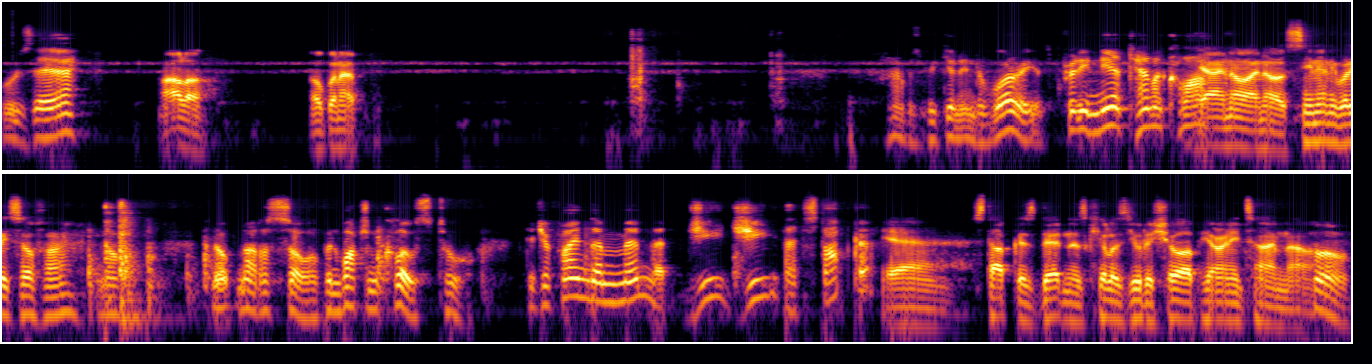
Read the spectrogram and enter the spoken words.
Who's there? Marlowe, open up. I was beginning to worry. It's pretty near 10 o'clock. Yeah, I know, I know. Seen anybody so far? No. Nope, not a soul. Been watching close, too. Did you find them men, that GG, that Stopka? Yeah. Stopka's dead and his killer's due to show up here any time now. Oh,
